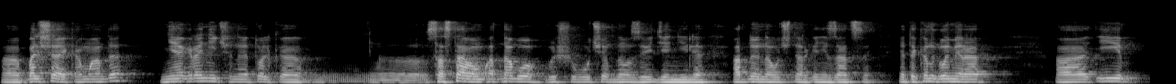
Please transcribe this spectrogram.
э, большая команда, не ограниченная только составом одного высшего учебного заведения или одной научной организации. Это конгломерат. И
